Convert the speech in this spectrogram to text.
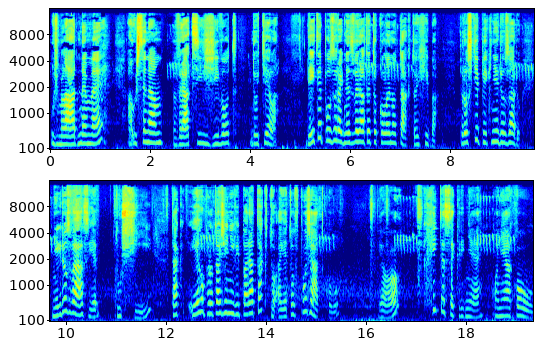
už mládneme, a už se nám vrací život do těla. Dejte pozor, ať nezvedáte to koleno tak, to je chyba. Prostě pěkně dozadu. Někdo z vás je tuší, tak jeho protažení vypadá takto a je to v pořádku. Jo? Chyťte se klidně o nějakou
